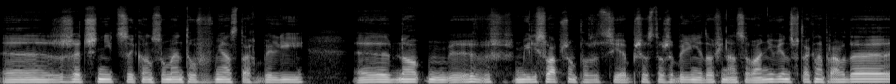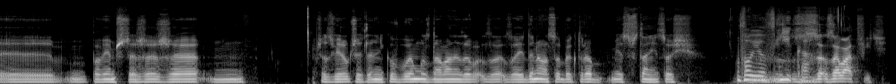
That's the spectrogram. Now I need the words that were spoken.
E, rzecznicy konsumentów w miastach byli e, no, mieli słabszą pozycję przez to, że byli niedofinansowani, więc tak naprawdę powiem szczerze, że mm, przez wielu czytelników byłem uznawany za, za, za jedyną osobę, która jest w stanie coś Wojownika. Z, załatwić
